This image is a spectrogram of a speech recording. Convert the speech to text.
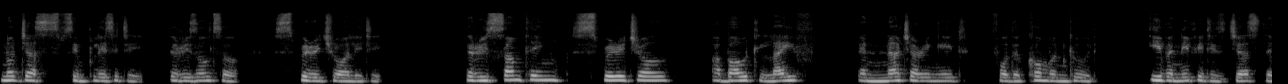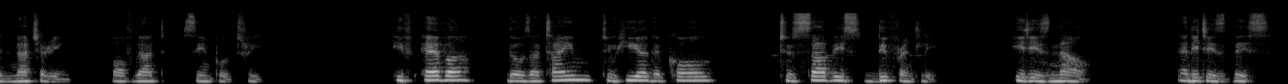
not just simplicity, there is also spirituality. There is something spiritual about life and nurturing it for the common good, even if it is just the nurturing of that simple tree if ever there was a time to hear the call to service differently, it is now. And it is this.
